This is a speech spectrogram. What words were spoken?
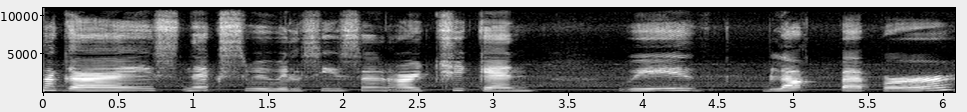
Na guys. Next, we will season our chicken with black pepper,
